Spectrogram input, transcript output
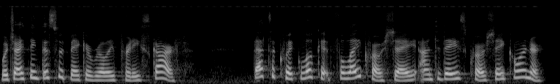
which I think this would make a really pretty scarf. That's a quick look at filet crochet on today's Crochet Corner.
